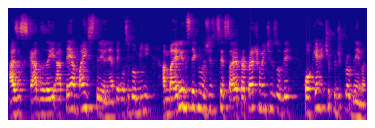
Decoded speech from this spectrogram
as escadas aí até a maestria, né? até que você domine a maioria das tecnologias necessárias para praticamente resolver qualquer tipo de problema.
